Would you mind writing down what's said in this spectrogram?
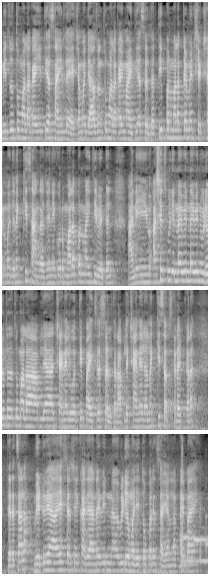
मी जो तुम्हाला काही इतिहास सांगितला आहे याच्यामध्ये अजून तुम्हाला काही माहिती असेल तर ती पण मला कमेंट सेक्शनमध्ये नक्की सांगा जेणेकरून मला पण माहिती भेटेल. आणि असेच व्हिडिओ नवीन नवीन व्हिडिओ तर तुम्हाला आपल्या चॅनलवरती पाहिजे असेल तर आपल्या चॅनलला नक्की सबस्क्राईब करा. तर चला भेटूया एस एखाद्या नवीन व्हिडिओमध्ये तोपर्यंत सगळ्यांना बाय बाय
